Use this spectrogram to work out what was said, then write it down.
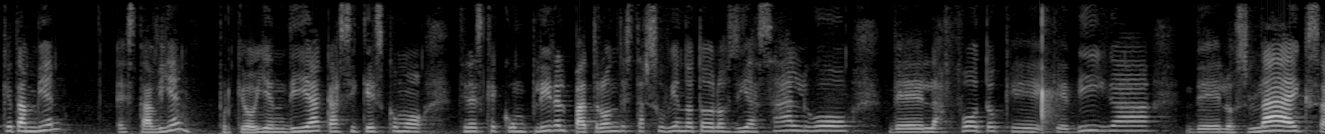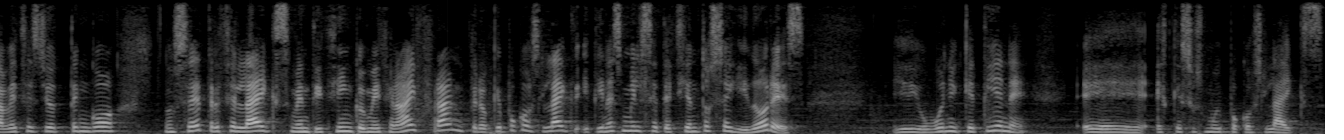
Que también está bien, porque hoy en día casi que es como tienes que cumplir el patrón de estar subiendo todos los días algo, de la foto que, que diga, de los likes. A veces yo tengo, no sé, 13 likes, 25 y me dicen, ay, Fran, pero qué pocos likes y tienes 1700 seguidores. Y digo, bueno, ¿y qué tiene? Eh, es que esos muy pocos likes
